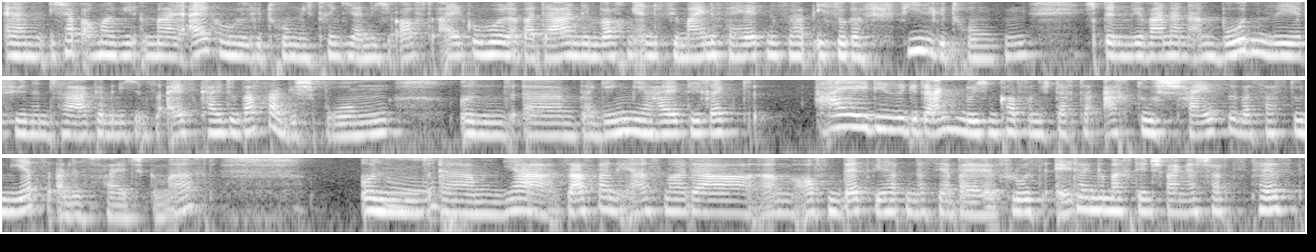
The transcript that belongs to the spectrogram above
ähm, ich habe auch mal, wie, mal Alkohol getrunken. Ich trinke ja nicht oft Alkohol, aber da an dem Wochenende für meine Verhältnisse habe ich sogar viel getrunken. Ich bin, wir waren dann am Bodensee für einen Tag, da bin ich ins eiskalte Wasser gesprungen und ähm, da ging mir halt direkt all diese Gedanken durch den Kopf und ich dachte, ach du Scheiße, was hast du denn jetzt alles falsch gemacht? Und mhm. ähm, ja, saß dann erstmal da ähm, auf dem Bett. Wir hatten das ja bei Flo's Eltern gemacht, den Schwangerschaftstest.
